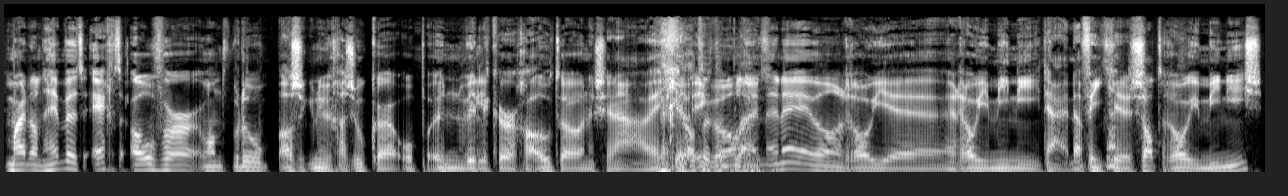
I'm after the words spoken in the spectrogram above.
Maar dan hebben we het echt over. Want ik bedoel, als ik nu ga zoeken op een willekeurige auto. en ik zeg, nou, weet je ik een wil een, nee, wil een rode, een rode mini. Nou, dan vind je zat rode minis.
